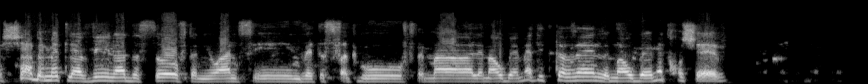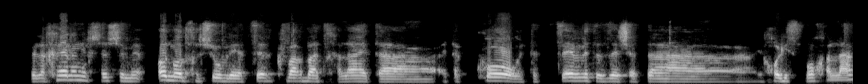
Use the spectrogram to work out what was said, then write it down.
קשה באמת להבין עד הסוף את הניואנסים ואת השפת גוף, ולמה הוא באמת התכוון ומה הוא באמת חושב. ולכן אני חושב שמאוד מאוד חשוב לייצר כבר בהתחלה את, ה, את הקור, את הצוות הזה שאתה יכול לסמוך עליו,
